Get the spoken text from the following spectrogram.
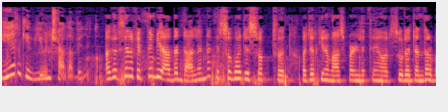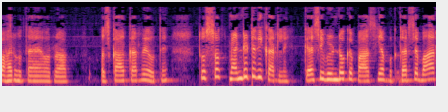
ہیل کی ویو ان شاء اللہ اگر صرف اتنی بھی عادت ڈالیں نا کہ صبح جس وقت فجر کی نماز پڑھ لیتے ہیں اور سورج اندر باہر ہوتا ہے اور آپ ازکار کر رہے ہوتے ہیں، تو اس وقت مینڈیٹری کر لیں کیسی ونڈو کے پاس یا گھر سے باہر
